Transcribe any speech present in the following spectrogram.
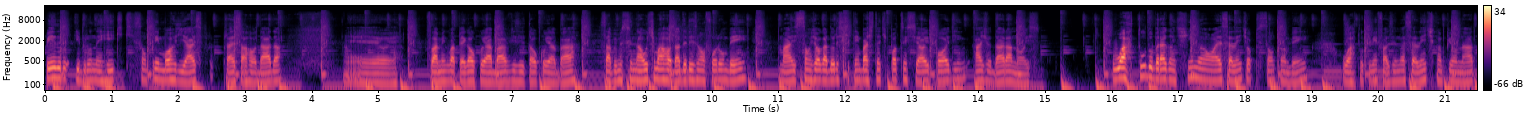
Pedro e Bruno Henrique, que são primordiais para essa rodada. É, o Flamengo vai pegar o Cuiabá, visitar o Cuiabá. Sabemos que na última rodada eles não foram bem, mas são jogadores que têm bastante potencial e podem ajudar a nós. O Arthur do Bragantino é uma excelente opção também. O Arthur que vem fazendo um excelente campeonato,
